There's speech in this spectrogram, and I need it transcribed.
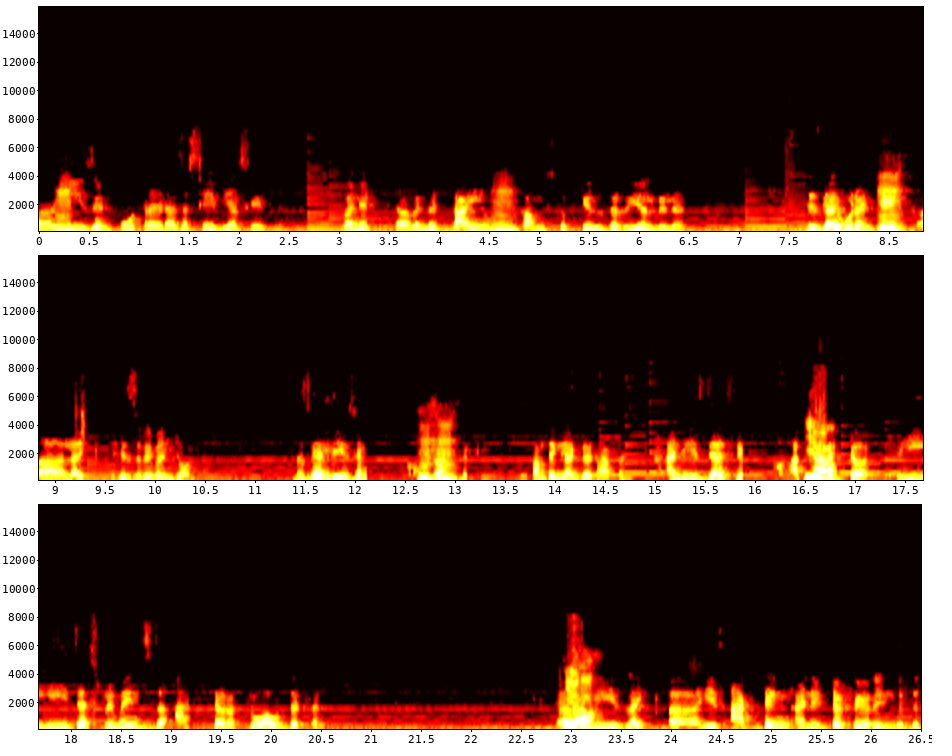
uh, Hmm. he isn't portrayed as a savior savior. When it uh, when the time Hmm. comes to kill the real villain, this guy wouldn't Hmm. take uh, like his revenge on. This guy leaves him Mhm. Something like that happens, and he's just a Yeah. character. He he just remains the actor throughout that film. Uh, Yeah. he's like uh, he's acting and interfering with the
